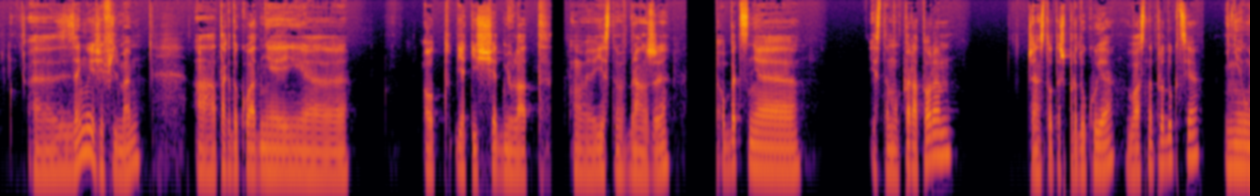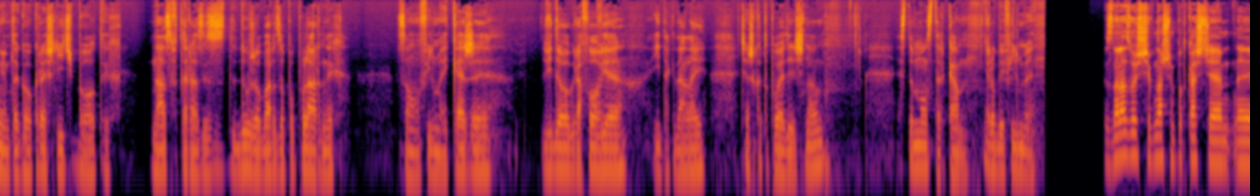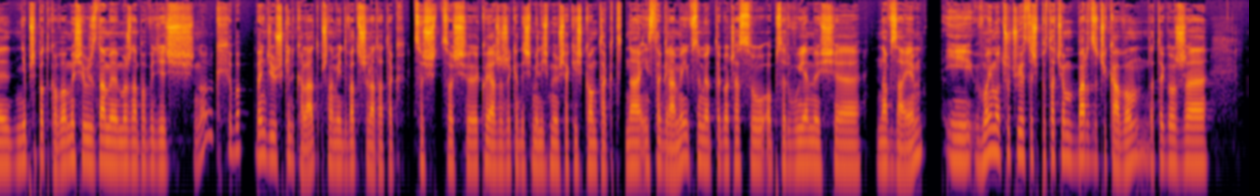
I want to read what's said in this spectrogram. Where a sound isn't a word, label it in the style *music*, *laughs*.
E, zajmuję się filmem, a tak dokładniej e, od jakichś siedmiu lat e, jestem w branży. Obecnie jestem operatorem, często też produkuję własne produkcje. Nie umiem tego określić, bo tych nazw teraz jest dużo bardzo popularnych. Są filmmakerzy, wideografowie i tak dalej. Ciężko to powiedzieć. No, jestem monstercam, robię filmy. Znalazłeś się w naszym podcaście y, nieprzypadkowo. My się już znamy, można powiedzieć, no chyba będzie już kilka lat, przynajmniej 2-3 lata, tak coś, coś kojarzę, że kiedyś mieliśmy już jakiś kontakt na Instagramie i w sumie od tego czasu obserwujemy się nawzajem. I w moim odczuciu jesteś postacią bardzo ciekawą, dlatego że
